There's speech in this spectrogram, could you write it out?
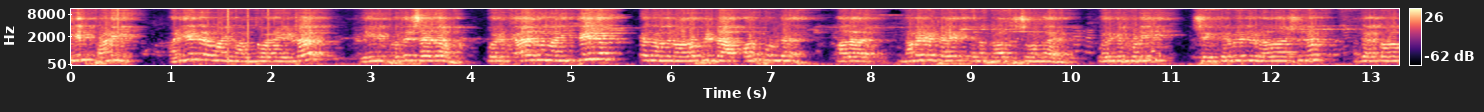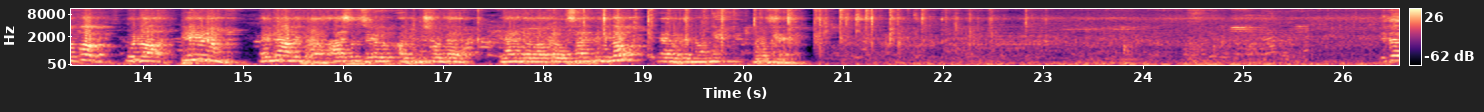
ഈ പണി അടിയന്തരമായി നടത്തുവാനായിട്ട് ഈ പ്രതിഷേധം ഒരു കാരണമായി തീരും എന്നുള്ളതിന് ഉറപ്പില്ല ഉറപ്പുണ്ട്. അത് നടക്കട്ടെ എന്ന് പ്രാർത്ഥിച്ചുകൊണ്ട് ഒരിക്കൽ കൂടി ശ്രീ തിരുവഞ്ചൂർ രാധാകൃഷ്ണനും അദ്ദേഹത്തോടൊപ്പം ഉള്ള ടീമിനും എല്ലാവിധ ആശംസകളും അർപ്പിച്ചുകൊണ്ട് ഞാൻ എന്റെ വാക്ക് അവസാനിപ്പിക്കുന്നു. ഏവർക്കും നന്ദി. നമസ്കാരം. ഇത്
